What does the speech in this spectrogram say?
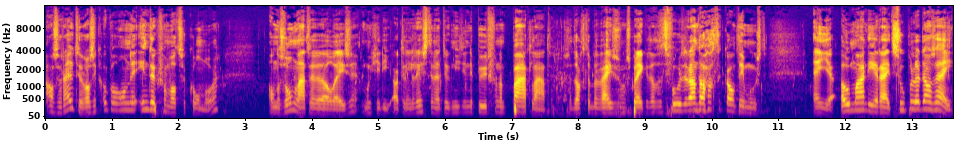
Als ruiter was ik ook wel onder de indruk van wat ze konden hoor. Andersom, laten we wel wezen, moet je die artilleristen natuurlijk niet in de buurt van een paard laten. Ze dachten bij wijze van spreken dat het voer er aan de achterkant in moest. En je oma die rijdt soepeler dan zij.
